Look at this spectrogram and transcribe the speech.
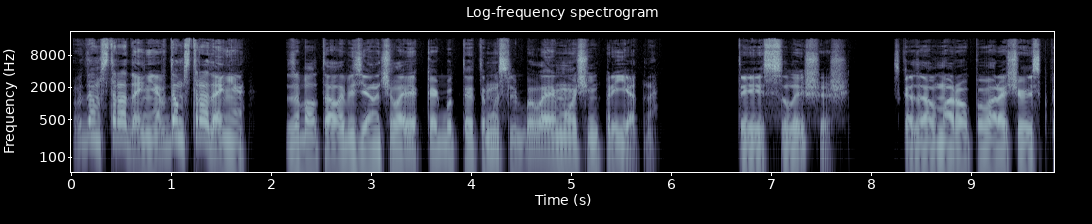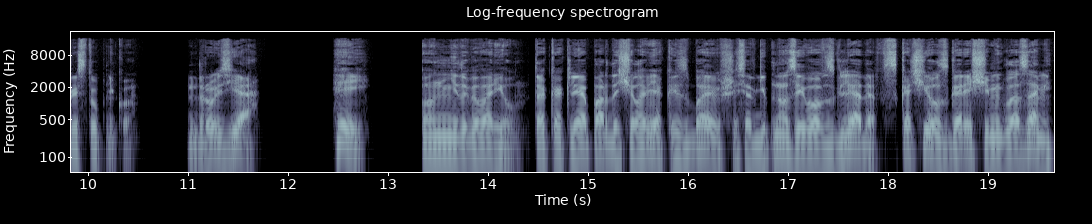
«В дом страдания, в дом страдания!» — заболтал обезьяна-человек, как будто эта мысль была ему очень приятна. «Ты слышишь?» — сказал Моро, поворачиваясь к преступнику. «Друзья!» «Эй!» Он не договорил, так как леопарда-человек, избавившись от гипноза его взгляда, вскочил с горящими глазами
